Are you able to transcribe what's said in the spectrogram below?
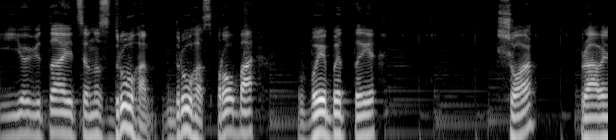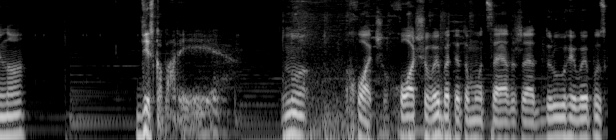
Вітаю, це в нас друга. Друга спроба вибити. Що? Правильно. Диско Парі. Ну, хочу. Хочу вибити, тому це вже другий випуск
